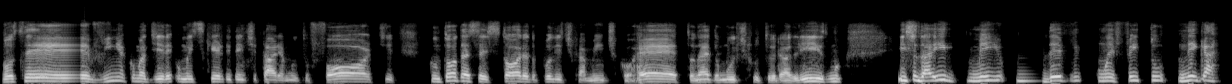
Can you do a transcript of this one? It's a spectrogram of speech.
Você vinha com uma, uma esquerda identitária muito forte, com toda essa história do politicamente correto, né, do multiculturalismo, isso daí meio teve um efeito negativo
